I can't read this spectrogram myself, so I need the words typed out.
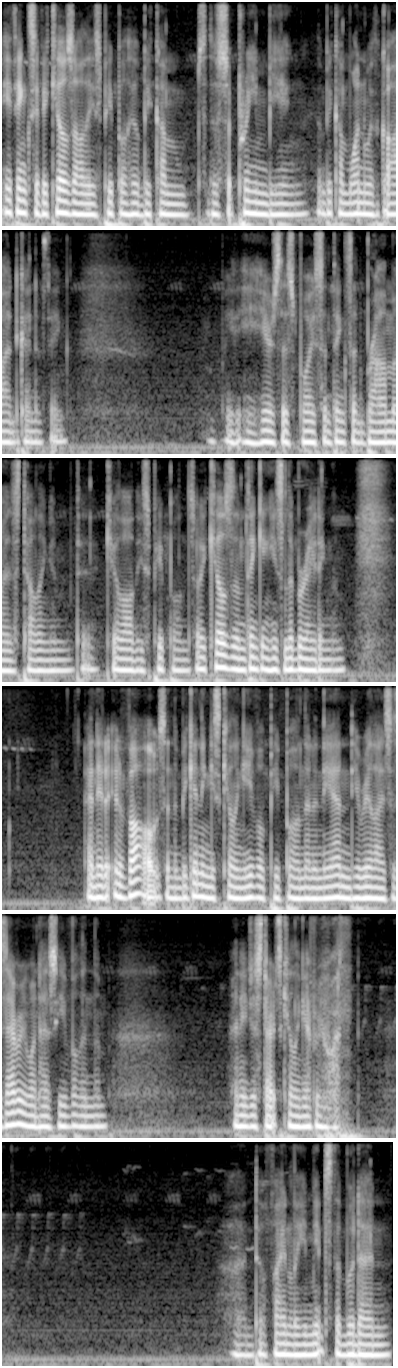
he thinks if he kills all these people, he'll become the supreme being. He'll become one with God, kind of thing. He, he hears this voice and thinks that Brahma is telling him to kill all these people, and so he kills them, thinking he's liberating them. And it, it evolves. In the beginning, he's killing evil people, and then in the end, he realizes everyone has evil in them and he just starts killing everyone. Until finally he meets the Buddha and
